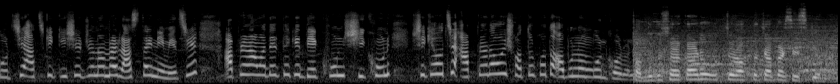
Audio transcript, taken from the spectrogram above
করছি? আজকে কিসের জন্য আমরা রাস্তায় নেমেছি? আপনারা আমাদের থেকে দেখুন শিখুন। শিখে হচ্ছে আপনারাও ওই সতর্কতা অবলম্বন করুন। শব্দ দূষণের কারণে উচ্চ রক্তচাপের সৃষ্টি হয়।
